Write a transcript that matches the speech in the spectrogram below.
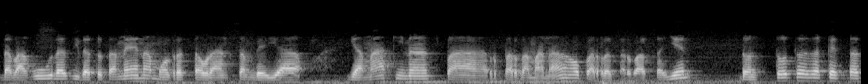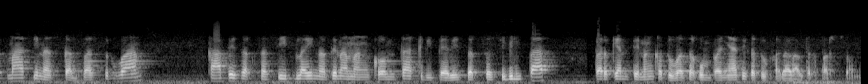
de begudes i de tota mena, molts restaurants també hi ha, hi ha màquines per, per demanar o per reservar el seient, doncs totes aquestes màquines que et vas trobant, cap és accessible i no tenen en compte criteris d'accessibilitat perquè entenen que tu vas acompanyat i que tu farà l'altra persona.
